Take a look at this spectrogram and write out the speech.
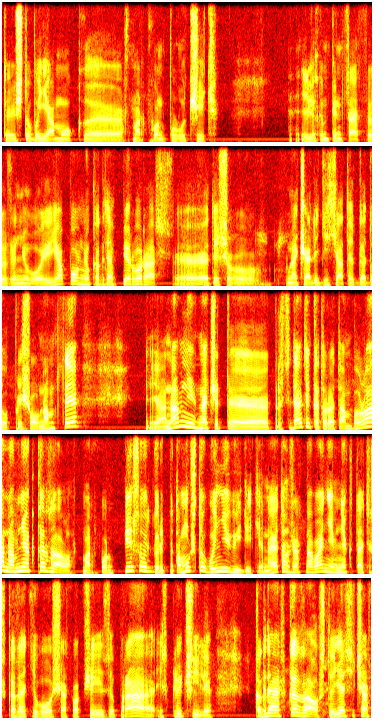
то есть чтобы я мог э, смартфон получить или компенсацию за него. И я помню, когда в первый раз, э, это еще в начале десятых годов пришел на МЦ, и она мне, значит, э, председатель, которая там была, она мне отказала смартфон вписывать, говорит, потому что вы не видите. На этом же основании мне, кстати сказать, его сейчас вообще из ИПРА исключили. Когда я сказал, что я сейчас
